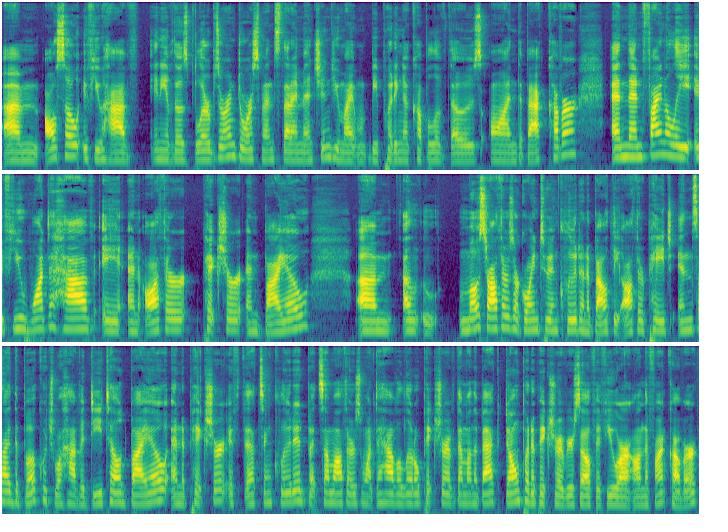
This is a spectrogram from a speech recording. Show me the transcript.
Um, also, if you have any of those blurbs or endorsements that I mentioned, you might be putting a couple of those on the back cover. And then finally, if you want to have a an author picture and bio, um, most authors are going to include an about the author page inside the book, which will have a detailed bio and a picture if that's included. But some authors want to have a little picture of them on the back. Don't put a picture of yourself if you are on the front cover.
